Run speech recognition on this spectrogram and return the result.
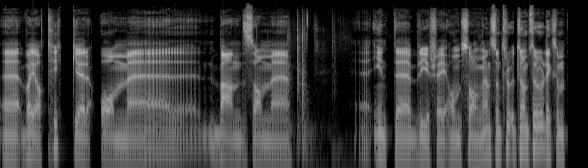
eh, vad jag tycker om eh, band som eh, Eh, inte bryr sig om sången. Som tro, de tror liksom,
